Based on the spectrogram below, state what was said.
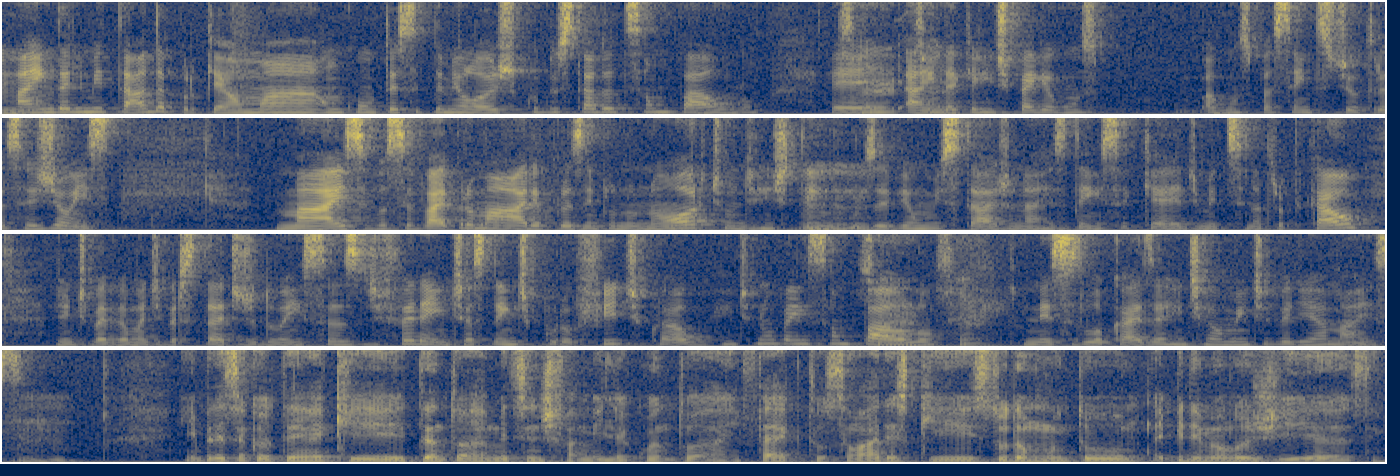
Hum. ainda limitada, porque é uma, um contexto epidemiológico do estado de São Paulo. É, Certo, ainda certo. que a gente pegue alguns, alguns pacientes de outras regiões. Mas se você vai para uma área, por exemplo, no norte, onde a gente tem Uhum. inclusive um estágio na residência que é de medicina tropical, a gente vai ver uma diversidade de doenças diferente. Acidente purofítico é algo que a gente não vê em São Paulo. Certo, certo. E nesses locais a gente realmente veria mais. Uhum. A impressão que eu tenho é que tanto a medicina de família quanto a infecto são áreas que estudam muito epidemiologia, assim.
